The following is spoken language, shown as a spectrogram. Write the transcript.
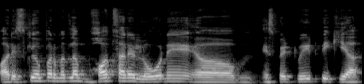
और इसके ऊपर मतलब बहुत सारे लोगों ने uh, इस पर ट्वीट भी किया।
